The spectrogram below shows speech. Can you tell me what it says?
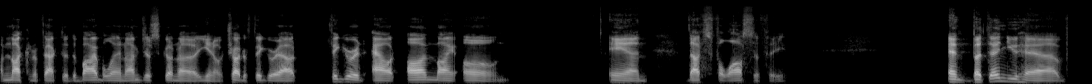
I'm not gonna factor the Bible in. I'm just gonna, you know, try to figure out figure it out on my own. And that's philosophy. And but then you have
